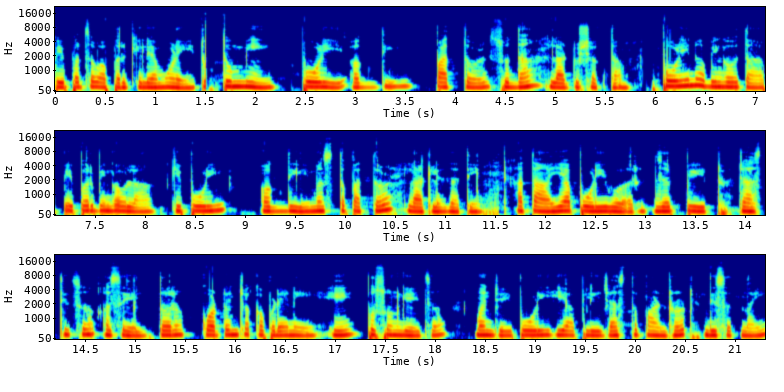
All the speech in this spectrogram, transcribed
पेपरचा वापर केल्यामुळे तुम्ही पोळी अगदी पातळसुद्धा लाटू शकता. पोळी न बिंगवता पेपर बिंगवला की पोळी अगदी मस्त पातळ लाटल्या जाते. आता या पोळीवर जर पीठ जास्तीचं असेल तर कॉटनच्या कपड्याने हे पुसून घ्यायचं. म्हणजे पोळी ही आपली जास्त पांढरट दिसत नाही.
